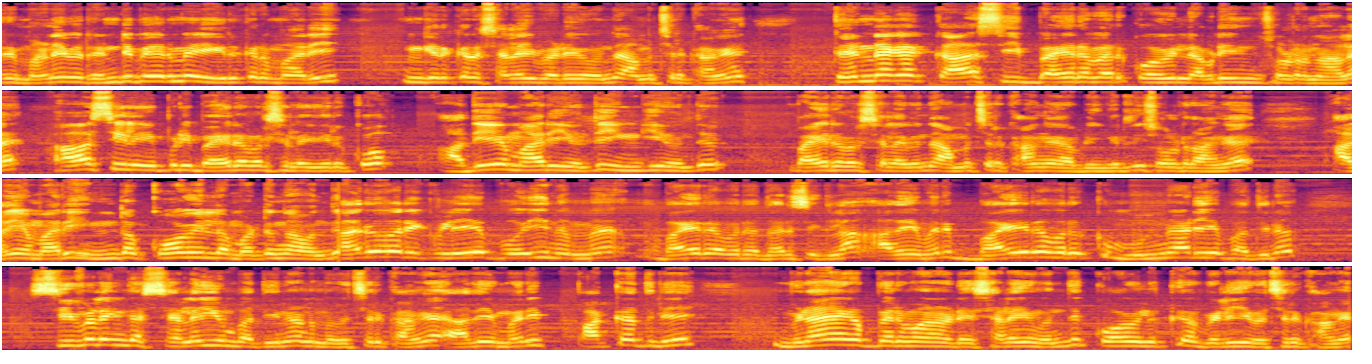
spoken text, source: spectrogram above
ரெ- மனைவி ரெண்டு பேருமே இருக்கிற மாதிரி இங்கே இருக்கிற சிலை வடிவம் வந்து அமைச்சிருக்காங்க. தென்னக காசி பைரவர் கோவில் அப்படின்னு சொல்கிறனால காசியில் எப்படி பைரவர் சிலை இருக்கோ அதே மாதிரி வந்து இங்கேயும் வந்து பைரவர் சிலை வந்து அமைச்சிருக்காங்க அப்படிங்கிறதையும் சொல்கிறாங்க அதே மாதிரி இந்த கோவிலில் மட்டும்தான் வந்து அறுவரைக்குள்ளேயே போய் நம்ம பைரவரை தரிசிக்கலாம். அதே மாதிரி பைரவருக்கு முன்னாடியே பார்த்தீங்கன்னா சிவலிங்க சிலையும் பார்த்தீங்கன்னா நம்ம வச்சுருக்காங்க. அதே மாதிரி பக்கத்துலேயே விநாயக பெருமானுடைய சிலையும் வந்து கோவிலுக்கு வெளியே வச்சுருக்காங்க.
